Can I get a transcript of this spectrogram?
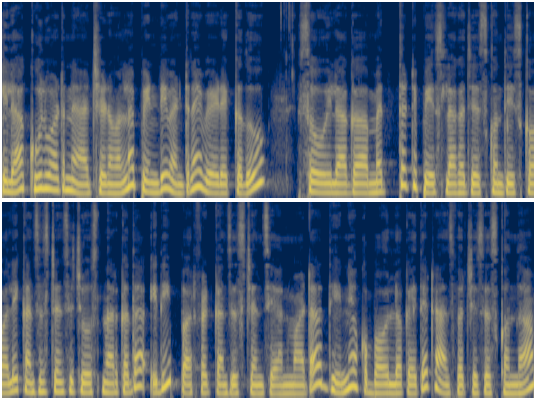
ఇలా కూల్ వాటర్ని యాడ్ చేయడం వల్ల పిండి వెంటనే వేడెక్కదు. సో ఇలాగా మెత్తటి పేస్ట్ లాగా చేసుకొని తీసుకోవాలి. కన్సిస్టెన్సీ చూస్తున్నారు కదా ఇది పర్ఫెక్ట్ కన్సిస్టెన్సీ అనమాట దీన్ని ఒక బౌల్లోకి అయితే ట్రాన్స్ఫర్ చేసేసుకుందాం.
